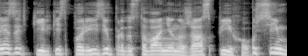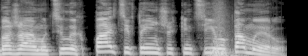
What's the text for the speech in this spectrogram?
знизить кількість порізів при доставанні ножа з піхов. Усім бажаємо цілих пальців та інших кінцівок та миру.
